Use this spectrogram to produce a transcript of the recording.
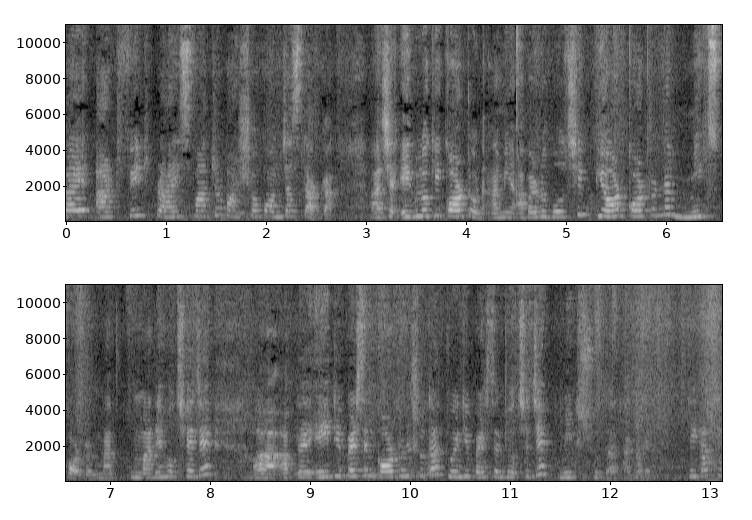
বাই আট ফিট প্রাইস মাত্র পাঁচশো পঞ্চাশ টাকা। আচ্ছা এগুলো কি কটন আমি আবারও বলছি পিওর কটন না মিক্স কটন মানে হচ্ছে যে আপনার এইটি পার্সেন্ট কটন সুতা টোয়েন্টি পার্সেন্ট হচ্ছে যে মিক্স সুতা থাকবে। ঠিক আছে?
